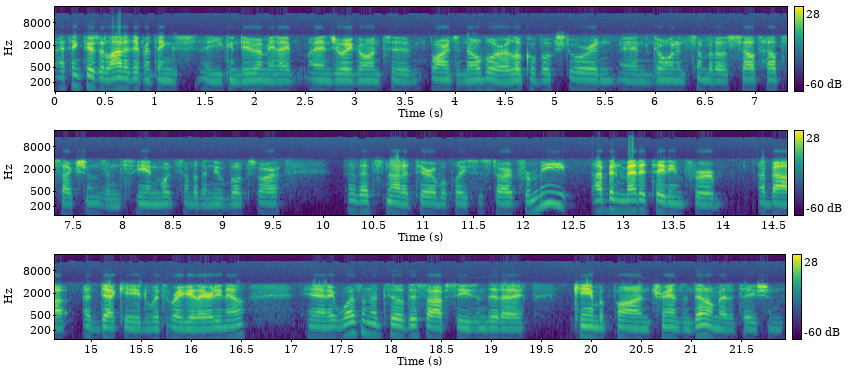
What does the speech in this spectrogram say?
I think there's a lot of different things you can do. I mean, I I enjoy going to Barnes and Noble or a local bookstore and and going in some of those self-help sections and seeing what some of the new books are. Uh, that's not a terrible place to start. For me, I've been meditating for about a decade with regularity now, and it wasn't until this off season that I came upon transcendental meditation.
